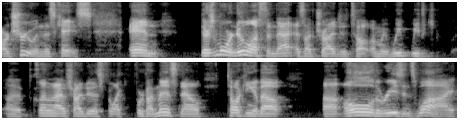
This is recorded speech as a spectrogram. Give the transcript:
are true in this case. And there's more nuance than that as I've tried to talk. I mean, we, we've uh, Glenn and I have tried to do this for like 45 minutes now, talking about uh, all the reasons why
